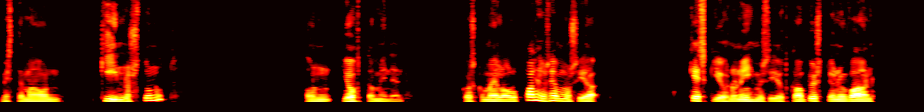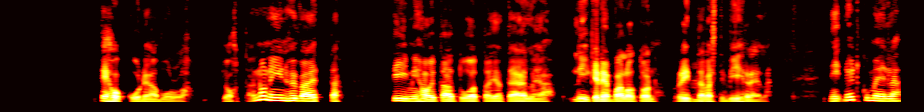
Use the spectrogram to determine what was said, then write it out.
mistä mä oon kiinnostunut, on johtaminen. Koska meillä on ollut paljon semmoisia keskijohdon ihmisiä, jotka on pystynyt vaan tehokkuuden avulla johtaa. No niin, hyvä, että tiimi hoitaa tuota ja täällä ja liikennevalot on riittävästi mm. vihreillä. Niin nyt kun meillä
